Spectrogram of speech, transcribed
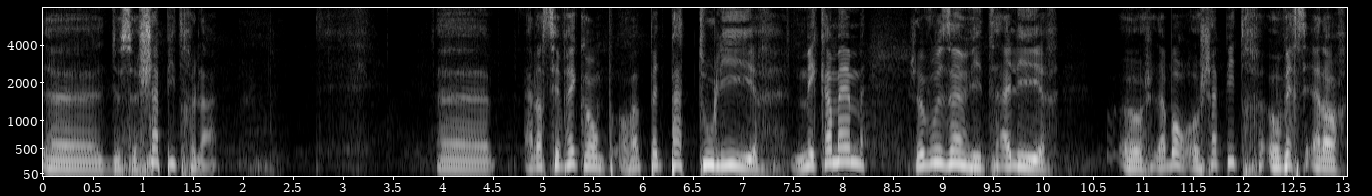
euh, de ce chapitre-là. Euh, alors c'est vrai qu'on ne va peut-être pas tout lire, mais quand même, je vous invite à lire d'abord au chapitre, au verset, alors,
